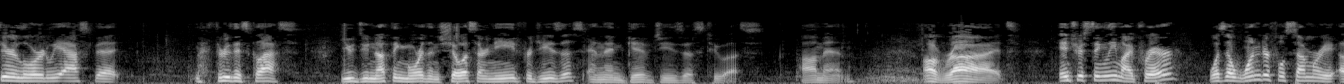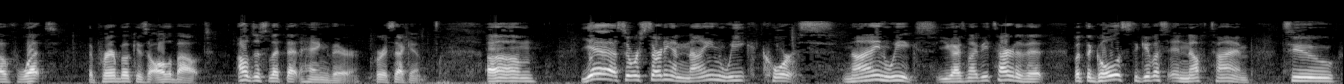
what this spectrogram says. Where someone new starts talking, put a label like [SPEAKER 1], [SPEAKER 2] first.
[SPEAKER 1] Dear Lord, we ask that through this class, you do nothing more than show us our need for Jesus and then give Jesus to us. Amen. All right. Interestingly, my prayer was a wonderful summary of what the prayer book is all about. I'll just let that hang there for a second. Um, yeah, so we're starting a nine week course. Nine weeks. You guys might be tired of it, but the goal is to give us enough time to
